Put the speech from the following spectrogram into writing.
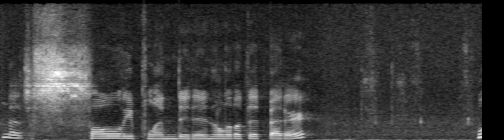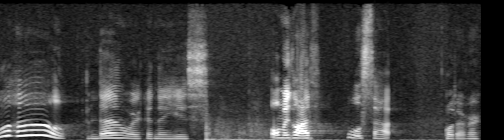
gonna just slowly blend it in a little bit better. Woohoo! And then we're gonna use. Oh my god, what was that? Whatever.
